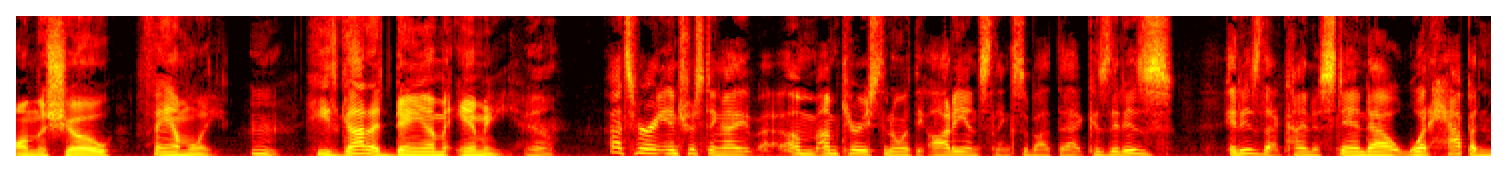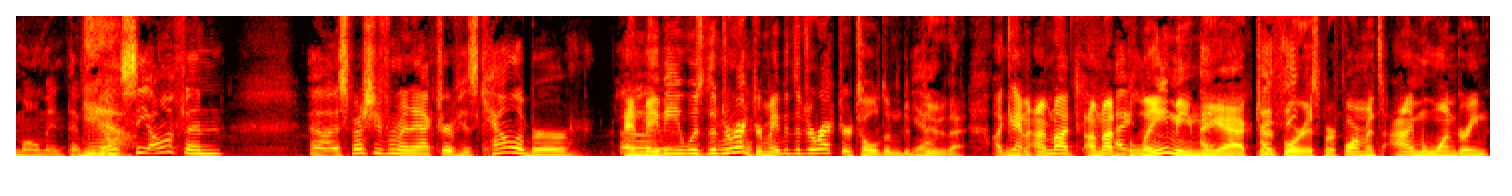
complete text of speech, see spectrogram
on the show Family. Hmm. He's got a damn Emmy. Yeah, that's very interesting. I I'm, I'm curious to know what the audience thinks about that because it is it is that kind of standout what happened moment that we Yeah. don't see often, uh, especially from an actor of his caliber. and maybe it was the director. Maybe the director told him to Yeah. do that. Again, I'm not. I'm not blaming the actor I for think- his performance. I'm wondering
